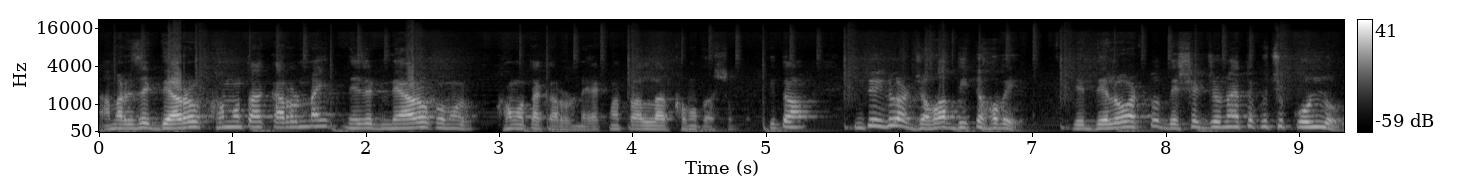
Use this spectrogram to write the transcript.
আমার রেজেক দেওয়ারও ক্ষমতা কারণ নাই রেজেক নেওয়ারও ক্ষম- ক্ষমতা কারণ নেই, একমাত্র আল্লাহর ক্ষমতার সম্পদ কিন্তু কিন্তু এগুলোর জবাব দিতে হবে যে দেলোয়ার তো দেশের জন্য এত কিছু করল,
